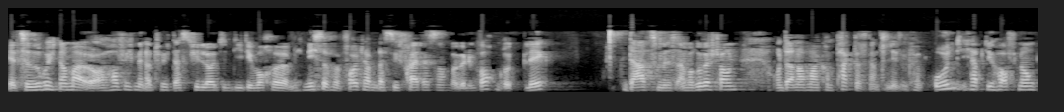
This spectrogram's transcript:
Jetzt versuche ich nochmal, oder hoffe ich mir natürlich, dass viele Leute, die die Woche mich nicht so verfolgt haben, dass sie freitags nochmal über den Wochenrückblick da zumindest einmal rüberschauen und dann nochmal kompakt das Ganze lesen können. Und ich habe die Hoffnung,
